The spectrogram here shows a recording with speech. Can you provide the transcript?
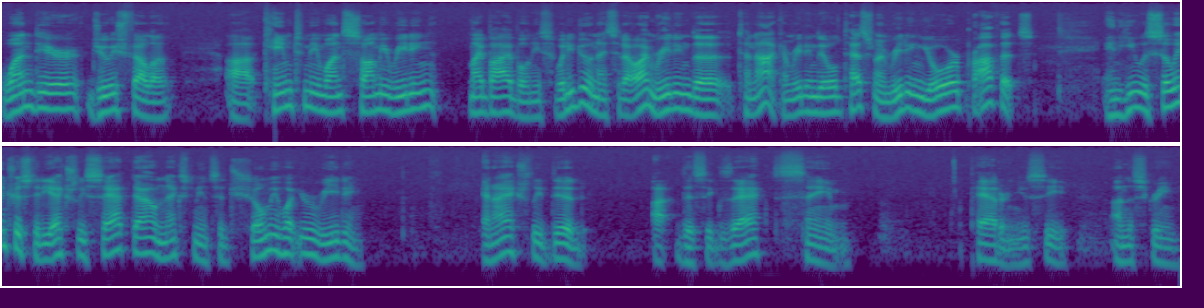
One dear Jewish fella uh, came to me once, saw me reading my Bible, and he said, What are you doing? I said, Oh, I'm reading the Tanakh. I'm reading the Old Testament. I'm reading your prophets. And he was so interested, he actually sat down next to me and said, Show me what you're reading. And I actually did uh, this exact same pattern you see on the screen.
